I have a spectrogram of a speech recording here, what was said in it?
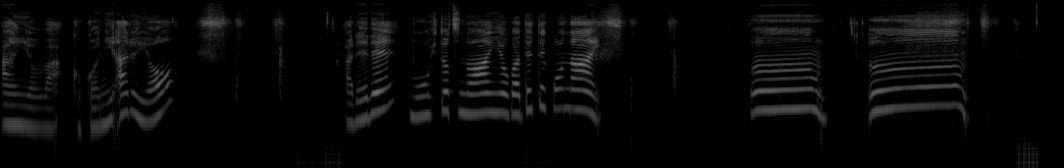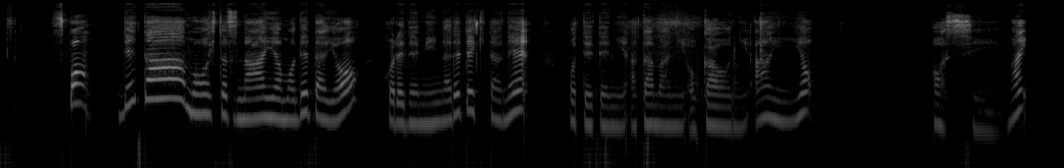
あんよはここにあるよ。あれれ？もう一つのあんよが出てこない。うーん、うーん。ポン出たもう一つのあんよも出たよ。これでみんな出てきたね。おててに頭にお顔にあんよ。おしまい。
